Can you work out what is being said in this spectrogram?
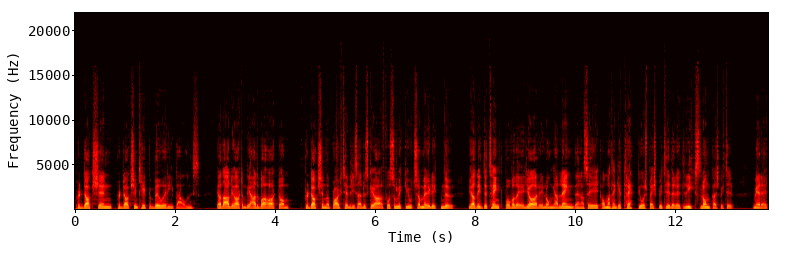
Production, Production Capability Balance. Jeg hadde aldri hørt om det, Jeg hadde bare hørt om production og productivity, så du skal få så mye gjort som mulig nå. Men jeg hadde ikke tenkt på hva det gjør i lange längden, altså om man tenker 30 års perspektiv, eller et livslångt perspektiv med det.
